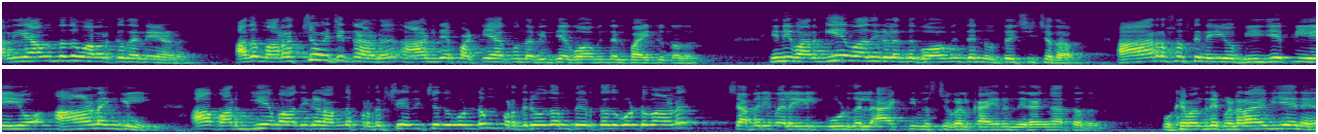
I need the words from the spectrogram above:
അറിയാവുന്നതും അവർക്ക് തന്നെയാണ്. അത് മറച്ചു വെച്ചിട്ടാണ് ആടിനെ പട്ടിയാക്കുന്ന വിദ്യ ഗോവിന്ദൻ പയറ്റുന്നത്. ഇനി വർഗീയവാദികൾ എന്ന് ഗോവിന്ദൻ ഉദ്ദേശിച്ചത് ആർ എസ് എസിനെയോ ബി ജെ പിയെയോ ആണെങ്കിൽ ആ വർഗീയവാദികൾ അന്ന് പ്രതിഷേധിച്ചതുകൊണ്ടും പ്രതിരോധം തീർത്തതുകൊണ്ടുമാണ് ശബരിമലയിൽ കൂടുതൽ ആക്ടിവിസ്റ്റുകൾ കയറി നിരങ്ങാത്തത്. മുഖ്യമന്ത്രി പിണറായി വിജയന്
